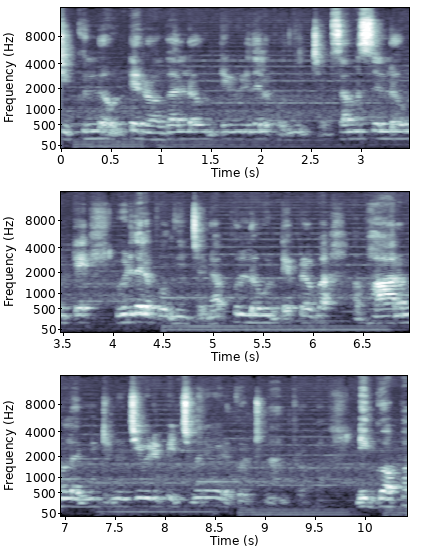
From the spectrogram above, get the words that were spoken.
చిక్కుల్లో ఉంటే రోగాల్లో ఉంటే విడుదల పొందించండి. సమస్యల్లో ఉంటే విడుదల పొందించండి. అప్పుల్లో ఉంటే ప్రభా ఆ భారములన్నింటి నుంచి విడిపించమని వేడుకుంటున్నాను ప్రభా నీ గొప్ప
